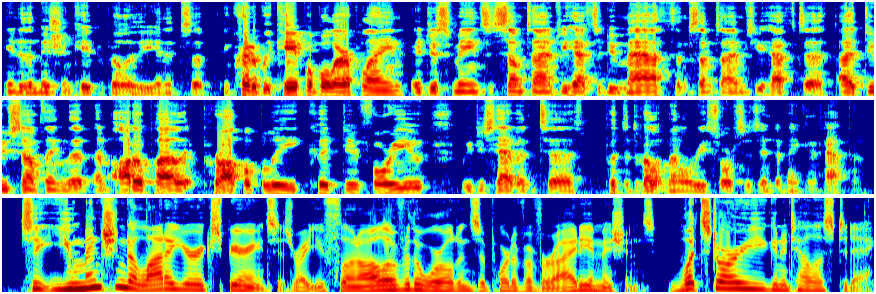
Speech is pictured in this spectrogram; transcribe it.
into the mission capability, and it's an incredibly capable airplane. It just means that sometimes you have to do math, and sometimes you have to uh, do something that an autopilot probably could do for you. We just haven't uh, put the developmental resources into making it happen. So you mentioned a lot of your experiences, right? You've flown all over the world in support of a variety of missions. What story are you going to tell us today?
